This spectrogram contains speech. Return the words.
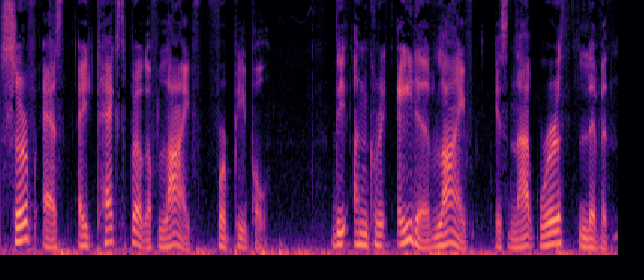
serve as a textbook of life for people. The uncreative life is not worth living.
